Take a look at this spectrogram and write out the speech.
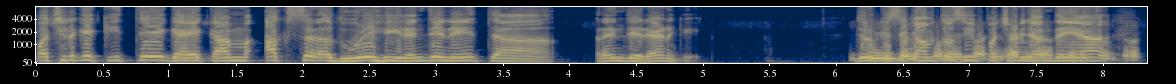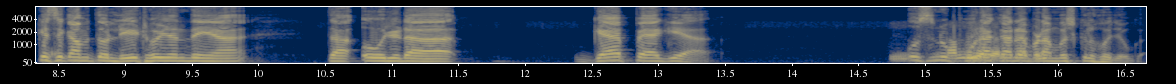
ਪਛੜ ਕੇ ਕੀਤੇ ਗਏ ਕੰਮ ਅਕਸਰ ਅਧੂਰੇ ਹੀ ਰਹਿੰਦੇ ਨੇ ਤਾਂ ਰਹਿੰਦੇ ਰਹਿਣਗੇ। ਜਦੋਂ ਜੀ, ਕਿਸੇ ਕੰਮ ਤੋਂ ਅਸੀਂ ਤੁਹਾਡੀ ਪਛੜ ਗੱਲ ਜਾਂਦੇ ਆ ਬਿਲਕੁਲ ਦਰੁਸਤ ਕਿਸੇ ਕੰਮ ਤੋਂ ਲੇਟ ਹੋ ਜਾਂਦੇ ਆ ਤਾਂ ਉਹ ਜਿਹੜਾ ਗੈਪ ਪੈ ਗਿਆ ਉਸ ਨੂੰ ਪੂਰਾ ਕਰਨਾ। ਬੜਾ ਮੁਸ਼ਕਲ ਹੋ ਜਾਊਗਾ।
